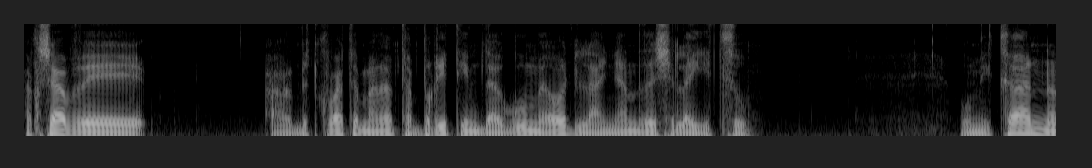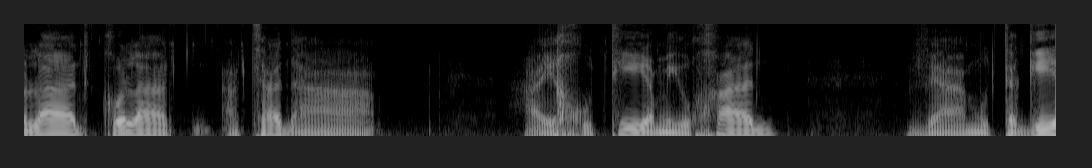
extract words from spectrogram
עכשיו, אה, בתקופת המנדט הבריטים דאגו מאוד לעניין הזה של הייצוא. ומכאן נולד כל הצד האיכותי, המיוחד, והמותגי,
